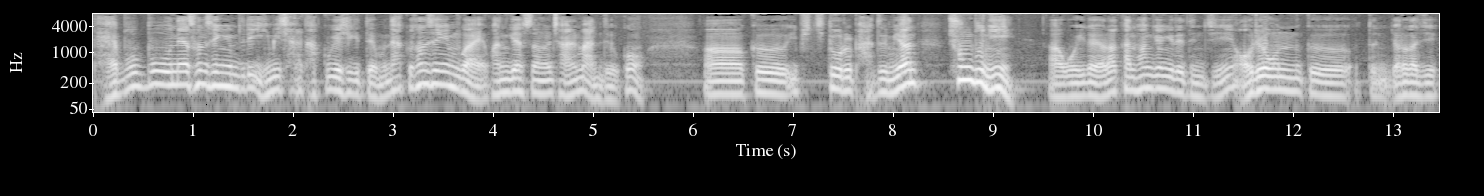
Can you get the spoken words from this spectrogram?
대부분의 선생님들이 이미 잘 갖고 계시기 때문에 학교 선생님과의 관계성을 잘 만들고 어 그 입시 지도를 받으면 충분히 아 오히려 열악한 환경이라든지 어려운 그 어떤 여러 가지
